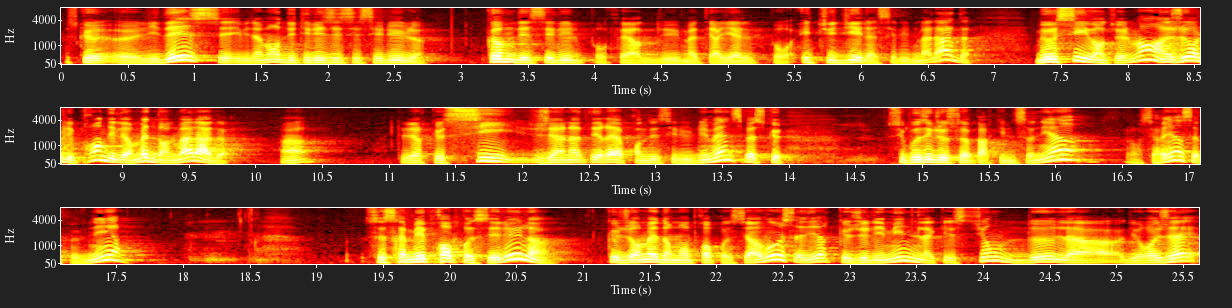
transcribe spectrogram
parce que l'idée, c'est évidemment d'utiliser ces cellules comme des cellules pour faire du matériel pour étudier la cellule malade, mais aussi éventuellement un jour les prendre et les remettre dans le malade. Hein. C'est-à-dire que si j'ai un intérêt à prendre des cellules humaines, c'est parce que, supposez que je sois parkinsonien, j'en sais rien, ça peut venir, ce seraient mes propres cellules que je remets dans mon propre cerveau, c'est-à-dire que j'élimine la question du rejet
